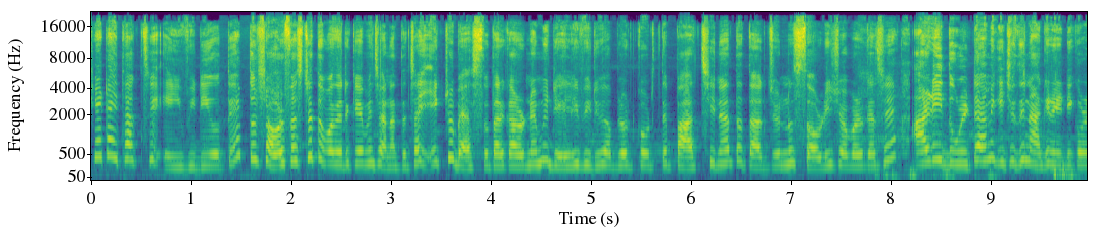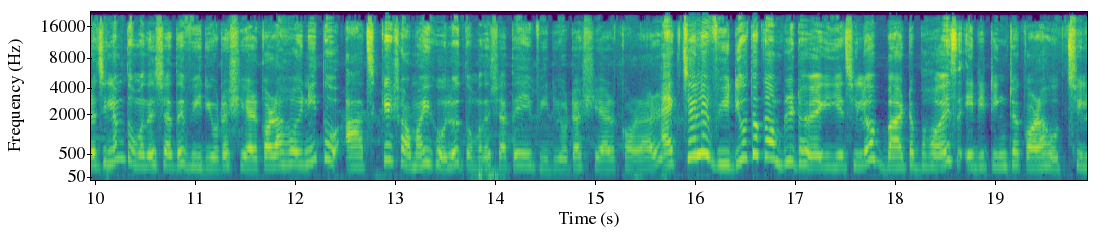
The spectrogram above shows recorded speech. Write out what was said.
সেটাই থাকছে এই ভিডিওতে তো সবার ফার্স্টে তোমাদেরকে আমি জানাতে চাই, একটু ব্যস্ততার কারণে আমি ডেইলি ভিডিও আপলোড করতে পারছি না, তো তার জন্য সরি সবার কাছে। আর এই দুলটা আমি কিছুদিন আগে রেডি করেছিলাম, তোমাদের সাথে ভিডিওটা শেয়ার করা হয়নি। তো আজকে সময় হলো তোমাদের সাথে এই ভিডিওটা শেয়ার করার। অ্যাকচুয়ালি ভিডিও তো কমপ্লিট হয়ে গিয়েছিল বাট ভয়েস এডিটিংটা করা হচ্ছিল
